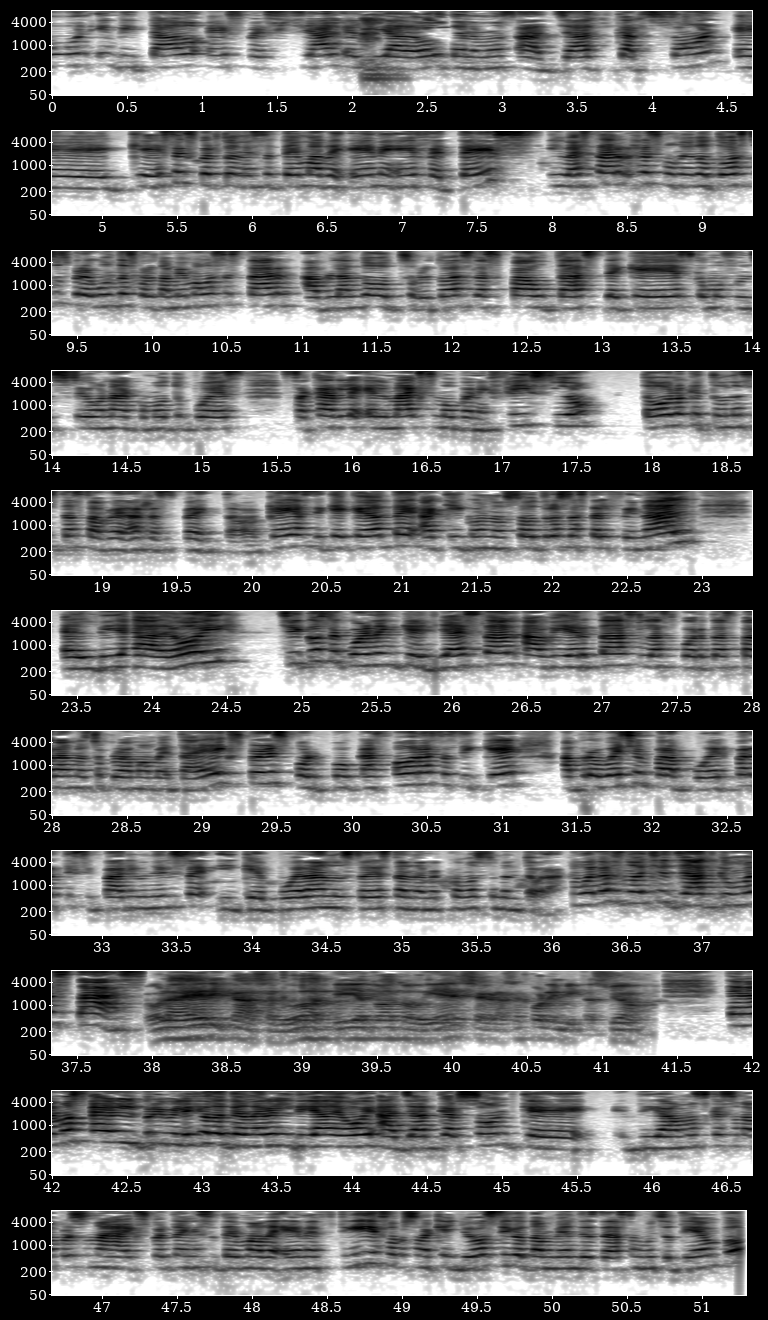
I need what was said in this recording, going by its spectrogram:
un invitado especial el día de hoy. Tenemos a Jad Garzón, eh, que es experto en este tema de NFTs y va a estar respondiendo todas tus preguntas, pero también vamos a estar hablando sobre todas las pautas de qué es, cómo funciona, cómo tú puedes sacarle el máximo beneficio todo lo que tú necesitas saber al respecto, ¿ok? Así que quédate aquí con nosotros hasta el final, el día de hoy. Chicos, recuerden que ya están abiertas las puertas para nuestro programa Meta Experts por pocas horas, así que aprovechen para poder participar y unirse y que puedan ustedes tenerme como su mentora. Buenas noches, Jad, ¿cómo estás? Hola, Erika, saludos a ti y a toda tu audiencia, gracias por la invitación. Tenemos el privilegio de tener el día de hoy a Jad Garzón, que digamos que es una persona experta en ese tema de NFT, es una persona que yo sigo también desde hace mucho tiempo.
